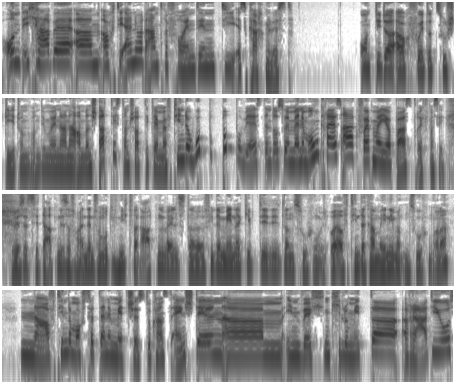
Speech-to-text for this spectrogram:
Und ich habe ähm, auch die eine oder andere Freundin, die es krachen lässt. Und die da auch voll dazu steht. Und wenn die mal in einer anderen Stadt ist, dann schaut die gleich mal auf Tinder, wupp, wupp, wupp, wer ist denn da so in meinem Umkreis? Ah, gefällt mir, ja, passt, treffen wir sie. Du wirst jetzt die Daten dieser Freundin vermutlich nicht verraten, weil es da viele Männer gibt, die die dann suchen. Aber auf Tinder kann man eh niemanden suchen, oder? Na, auf Tinder machst du halt deine Matches. Du kannst einstellen, ähm, in welchen Kilometer Radius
